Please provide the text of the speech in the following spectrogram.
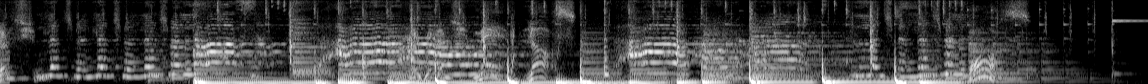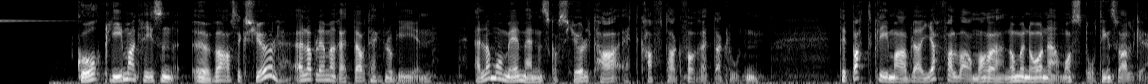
Lunsj, med, lunsj med, lunsj med Lars. Lunsj med Lars. Lunsj med, lunsj med Lars. Går klimakrisen over av seg sjøl, eller blir vi redda av teknologien? Eller må vi mennesker sjøl ta et krafttak for å redde kloden? Debattklimaet blir iallfall varmere når vi nå nærmer oss stortingsvalget.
